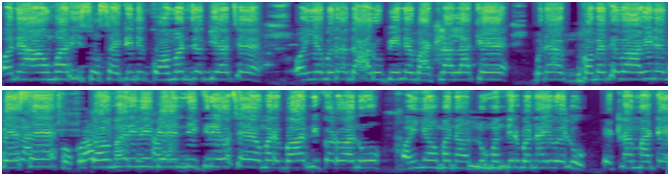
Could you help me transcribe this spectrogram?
અને આ અમારી સોસાયટીની કોમન જગ્યા છે. અહીંયા બધા દારૂ પીને બાટલા લાખે બધા ગમે તેવા આવીને બેસે. તો અમારી બી બેન દીકરીઓ છે અમારે બહાર નીકળવાનું. અહીંયા અમે નાનું મંદિર બનાવેલું. એટલા માટે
